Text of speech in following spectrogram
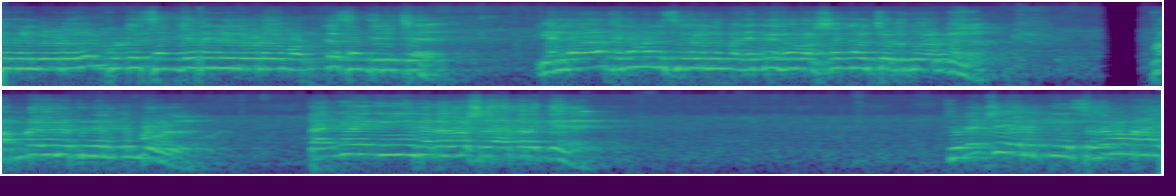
ങ്ങളിലൂടെയും പുണ്യസങ്കേതങ്ങളിലൂടെയും ഒക്കെ സഞ്ചരിച്ച് എല്ലാ ജനമനസ്സുകളിലും അനുഗ്രഹ വർഷങ്ങൾ ചൊരിഞ്ഞുകൊണ്ട് പമ്പയിലെത്തി നിൽക്കുമ്പോൾ തങ്ങഴങ്ങി രഥഘോഷയാത്രയ്ക്ക് സുരക്ഷയൊരുക്കി സുഗമമായ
